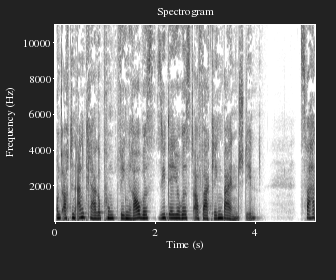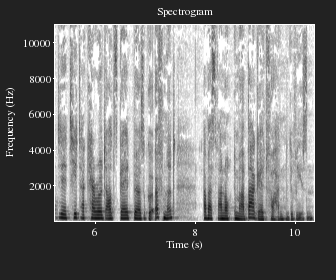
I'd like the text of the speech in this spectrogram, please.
Und auch den Anklagepunkt wegen Raubes sieht der Jurist auf wackeligen Beinen stehen. Zwar hatte der Täter Carol Dowds Geldbörse geöffnet, aber es war noch immer Bargeld vorhanden gewesen.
